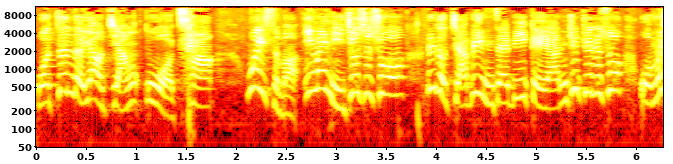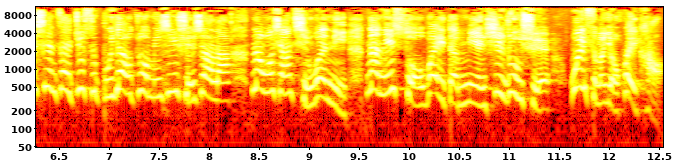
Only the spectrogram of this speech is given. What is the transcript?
我真的要讲我差。为什么？因为你就是说那种假币你在逼给啊，你就觉得说我们现在就是不要做明星学校啦。那我想请问你，那你所谓的免试入学为什么有会考？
